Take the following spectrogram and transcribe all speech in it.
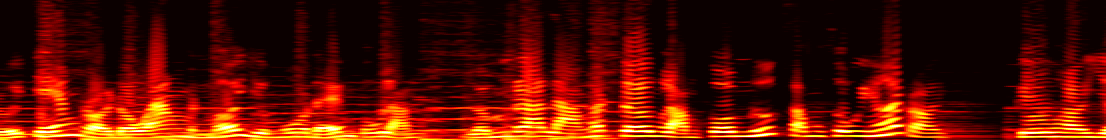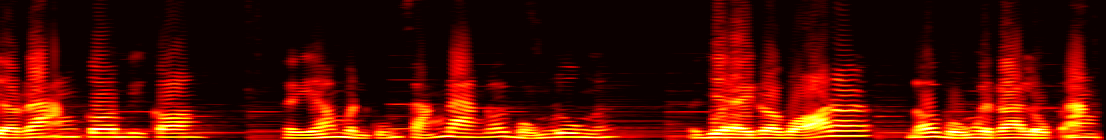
Rửa chén rồi đồ ăn mình mới vừa mua để trong tủ lạnh. Lụm ra làm hết trơn làm cơm nước xong xuôi hết rồi. Kêu thôi giờ ra ăn cơm đi con. Thì á, mình cũng sẵn đang đói bụng luôn nữa về rồi bỏ đó đói bụng rồi ra lục ăn.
